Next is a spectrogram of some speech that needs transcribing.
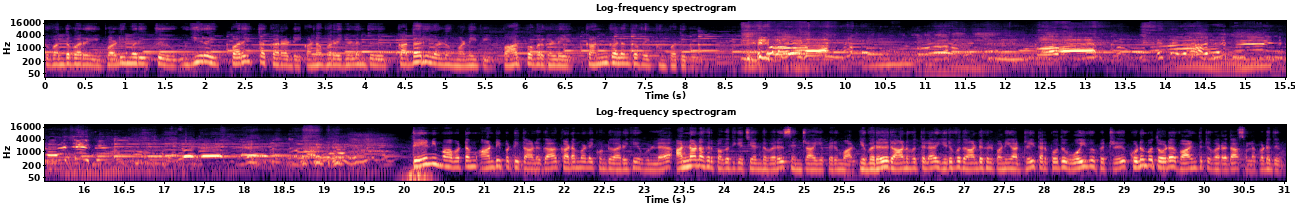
வீட்டுக்கு வந்தவரை வழிமறித்து உயிரை பறித்த கரடி கணவரை இழந்து கதறி அழும் மனைவி பார்ப்பவர்களை கண்கலங்க வைக்கும் பதிவு. தேனி மாவட்டம் ஆண்டிப்பட்டி தாலுகா கடமலை கொண்டு அருகே உள்ள அண்ணாநகர் பகுதியைச் சேர்ந்தவர் சென்றாய பெருமாள். இவரு ராணுவத்துல இருபது ஆண்டுகள் பணியாற்றி தற்போது ஓய்வு பெற்று குடும்பத்தோட வாழ்ந்துட்டு வர்றதா சொல்லப்படுது.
